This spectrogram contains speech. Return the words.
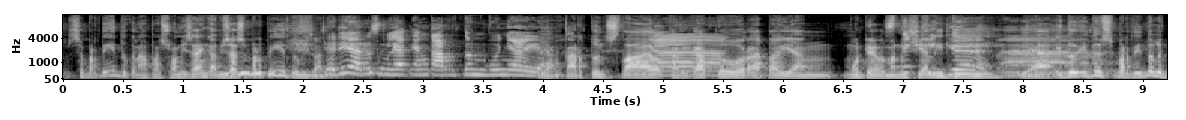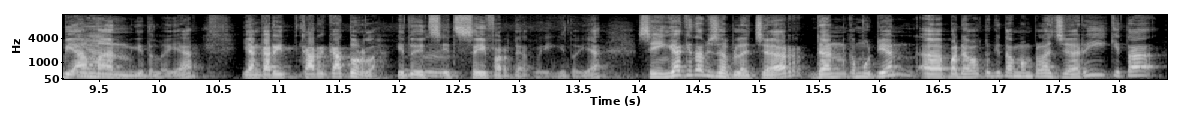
seperti itu? Kenapa suami saya nggak bisa seperti itu misalnya? Jadi harus ngelihat yang kartun punya ya. Yang kartun style, Ya, karikatur apa? atau yang model Stick manusia figure. lidi ya. Itu itu Ah. seperti itu lebih Ya. aman gitu loh ya. Yang kari- karikatur lah. Itu it's it's safer that way gitu ya. Sehingga kita bisa belajar dan kemudian eh, pada waktu kita mempelajari kita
